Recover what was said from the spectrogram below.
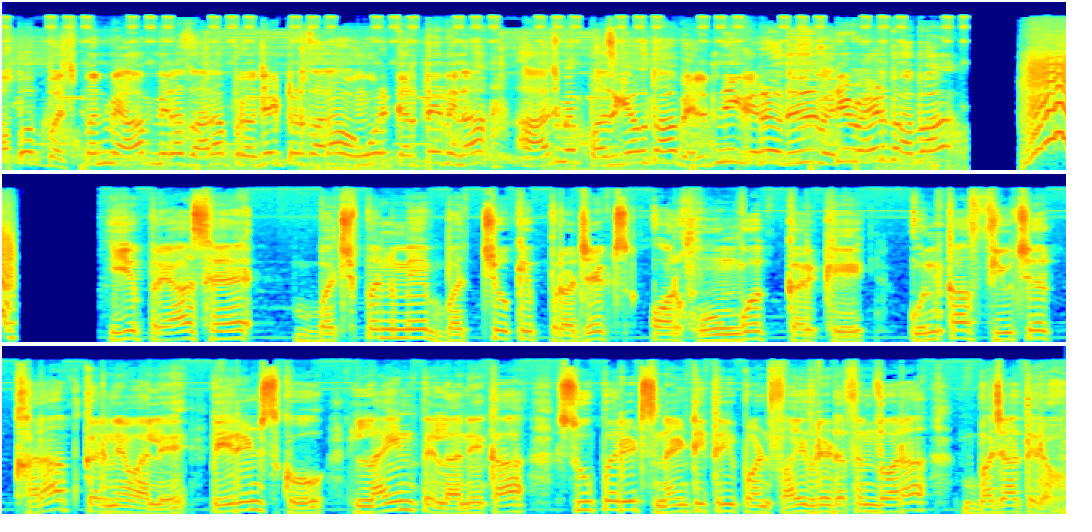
पापा बचपन में आप मेरा सारा प्रोजेक्ट और सारा होमवर्क करते थे ना? आज मैं फंस गया हूँ तो आप हेल्प नहीं कर रहे हो। दिस इज़ वेरी बैड पापा। ये प्रयास है बचपन में बच्चों के प्रोजेक्ट्स और होमवर्क करके उनका फ्यूचर खराब करने वाले पेरेंट्स को लाइन पे लाने का सुपर हिट्स 93.5 रेड एफएम द्वारा बजाते रहो।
